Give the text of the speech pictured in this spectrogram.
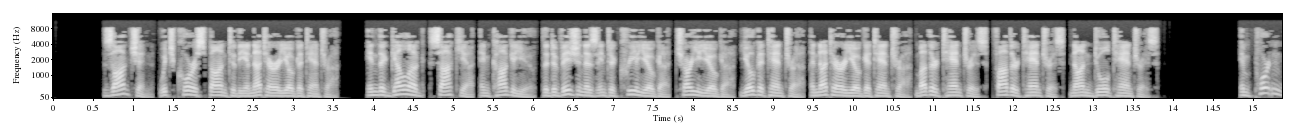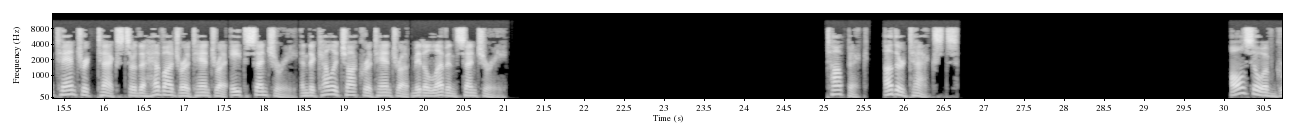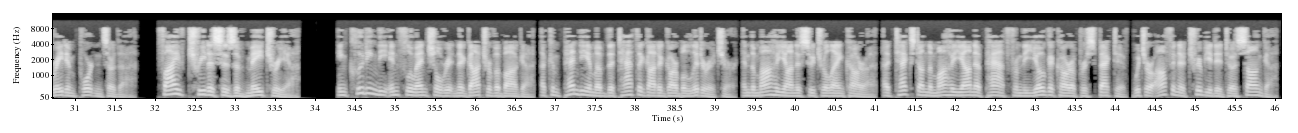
Dzogchen, which correspond to the Anuttara Yoga Tantra. In the Gelug, Sakya, and Kagyu, the division is into Kriya Yoga, Charya Yoga, Yoga Tantra, Anuttara Yoga Tantra, Mother Tantras, Father Tantras, non-dual Tantras. Important tantric texts are the Hevajra Tantra 8th century and the Kalachakra Tantra mid 11th century. Topic: Other texts. Also of great importance are the Five Treatises of Maitreya, including the influential Ratnagotravibhaga, a compendium of the Tathagatagarbha literature, and the Mahayana Sutralankara, a text on the Mahayana path from the Yogacara perspective, which are often attributed to Asanga.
